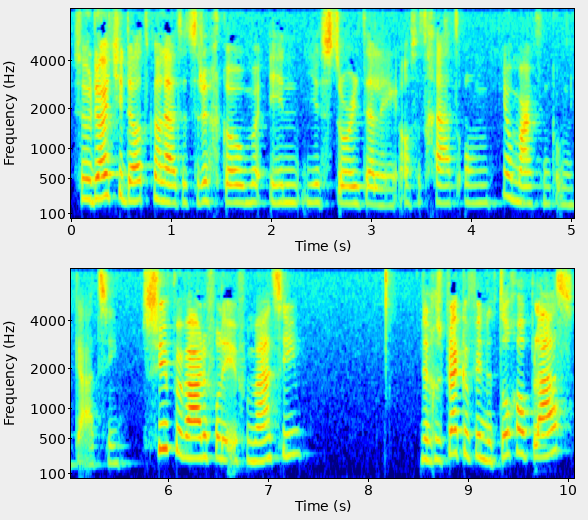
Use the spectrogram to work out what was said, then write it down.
Zodat je dat kan laten terugkomen in je storytelling als het gaat om jouw marketingcommunicatie. Super waardevolle informatie. De gesprekken vinden toch al plaats.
